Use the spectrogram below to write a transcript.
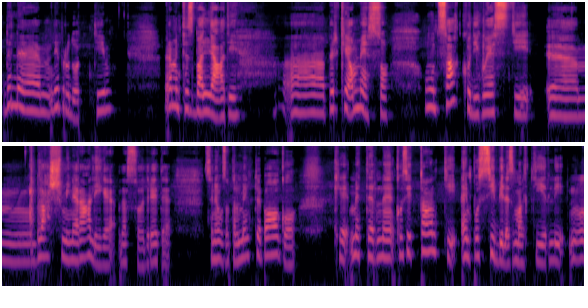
delle, dei prodotti veramente sbagliati uh, perché ho messo un sacco di questi um, blush minerali che adesso vedrete se ne usa talmente poco che metterne così tanti è impossibile smaltirli. Mm,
